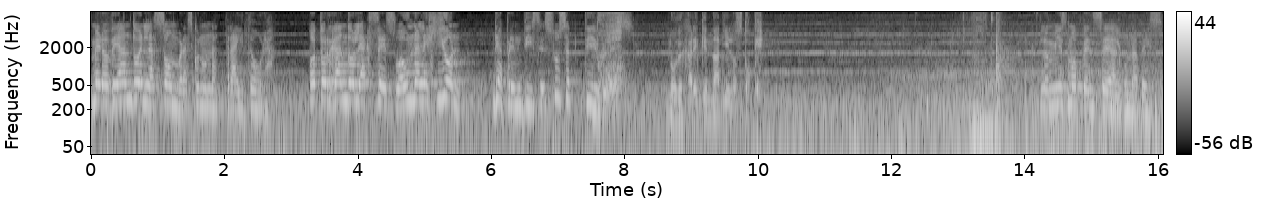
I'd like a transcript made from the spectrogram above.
Merodeando en las sombras con una traidora, otorgándole acceso a una legión de aprendices susceptibles. No dejaré que nadie los toque. Lo mismo pensé alguna vez.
